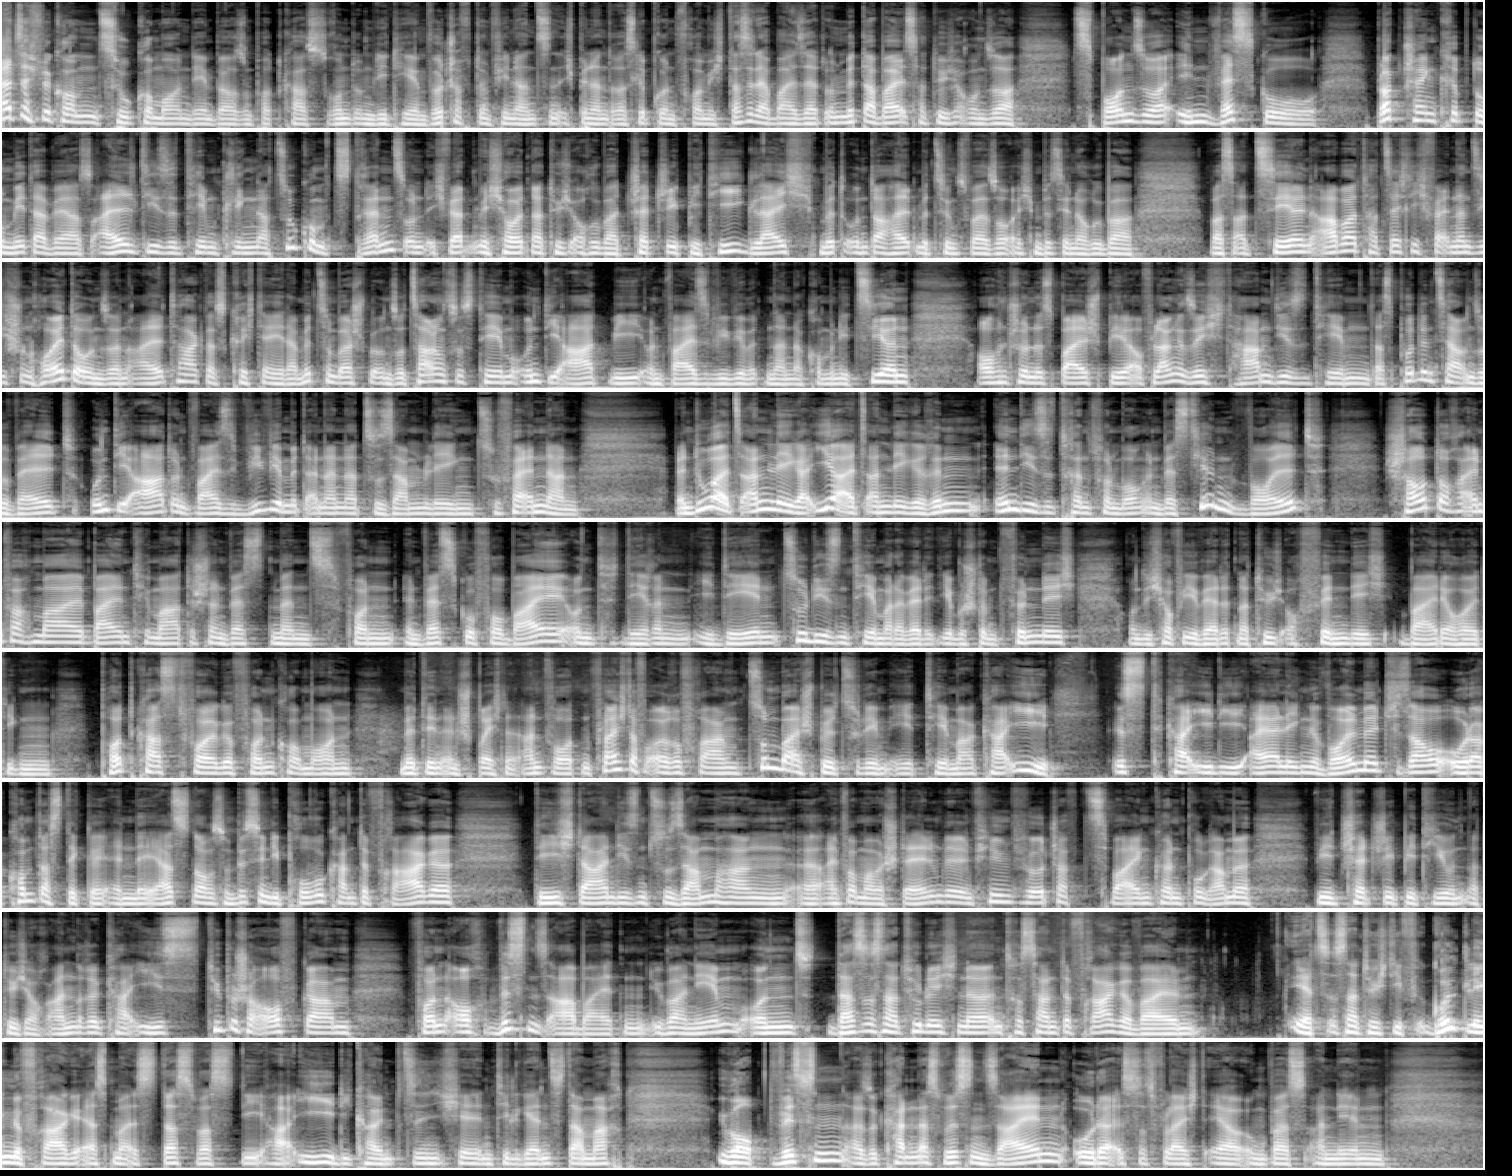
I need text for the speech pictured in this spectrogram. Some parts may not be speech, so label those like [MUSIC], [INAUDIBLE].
Herzlich willkommen zu Come On, dem Börsenpodcast rund um die Themen Wirtschaft und Finanzen. Ich bin Andreas Lipko und freue mich, dass ihr dabei seid. Und mit dabei ist natürlich auch unser Sponsor Invesco. Blockchain, Krypto, Metaverse, all diese Themen klingen nach Zukunftstrends und ich werde mich heute natürlich auch über ChatGPT gleich mit unterhalten, beziehungsweise euch ein bisschen darüber was erzählen. Aber tatsächlich verändern sich schon heute unseren Alltag. Das kriegt ja jeder mit, zum Beispiel unsere Zahlungssysteme und die Art wie und Weise, wie wir miteinander kommunizieren. Auch ein schönes Beispiel. Auf lange Sicht haben diese Themen das Potenzial, unsere Welt Welt und die Art und Weise, wie wir miteinander zusammenlegen, zu verändern. Wenn du als Anleger, ihr als Anlegerin in diese Trends von morgen investieren wollt, schaut doch einfach mal bei den thematischen Investments von Invesco vorbei und deren Ideen zu diesem Thema. Da werdet ihr bestimmt fündig und ich hoffe, ihr werdet natürlich auch fündig bei der heutigen Podcast-Folge von Common mit den entsprechenden Antworten, vielleicht auf eure Fragen, zum Beispiel zu dem Thema KI. Ist KI die eierlegende Wollmilchsau oder kommt das dicke Ende erst noch? So ein bisschen die provokante Frage, die ich da in diesem Zusammenhang äh, einfach mal stellen will. In vielen Wirtschaftszweigen können Programme wie ChatGPT und natürlich auch andere KIs typische Aufgaben von auch Wissensarbeiten übernehmen. Und das ist natürlich eine interessante Frage, weil Jetzt ist natürlich die grundlegende Frage erstmal, ist das, was die AI, die künstliche Intelligenz da macht, überhaupt Wissen? Also kann das Wissen sein oder ist das vielleicht eher irgendwas an den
